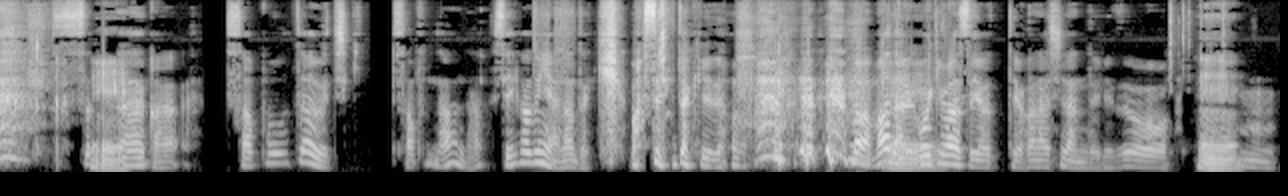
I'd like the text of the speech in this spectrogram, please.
そええなんか、サポーター打ち、サポ、なんだ？正確にはなんだっけ？忘れたけど。まあまだ動きますよっていう話なんだけど、ええうん。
